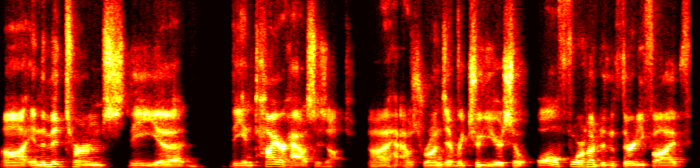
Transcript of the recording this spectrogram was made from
Uh, in the midterms, the uh, the entire House is up. Uh, House runs every two years, so all 435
